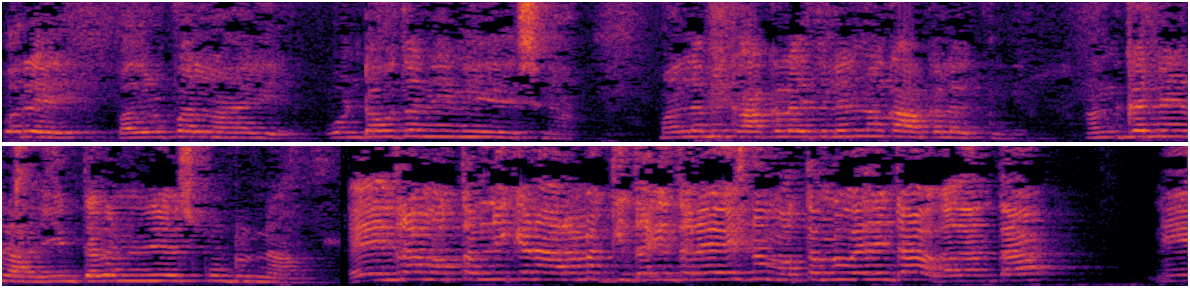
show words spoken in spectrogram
ఒరే పది రూపాయలు నాయి. వంట అవుతా నేనే చేసిన. మళ్ళీ మీకు ఆకలి అవుతలేదు నాకు ఆకలి అవుతుంది అందుకని నేను రా ఇంతగా నేను చేసుకుంటున్నా ఏంద్రా మొత్తం నీకే నారా గింత గింతనే వేసినావు మొత్తం నువ్వే తింటావు కదంతా నే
